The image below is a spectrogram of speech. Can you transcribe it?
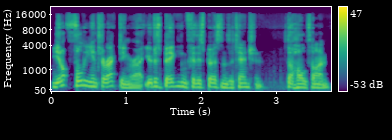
you're not fully interacting, right? You're just begging for this person's attention the whole time.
